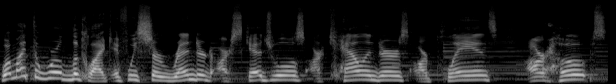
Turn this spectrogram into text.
What might the world look like if we surrendered our schedules, our calendars, our plans, our hopes,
